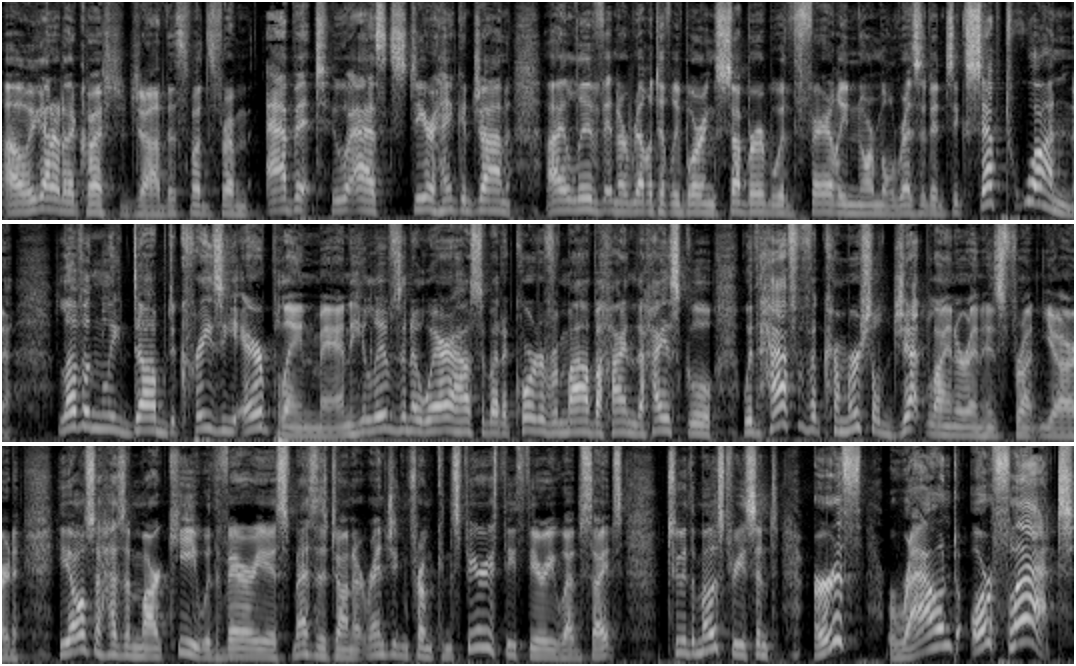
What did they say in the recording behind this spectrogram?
Uh, we got another question, John. This one's from Abbott, who asks Dear Hank and John, I live in a relatively boring suburb with fairly normal residents, except one. Lovingly dubbed Crazy Airplane Man, he lives in a warehouse about a quarter of a mile behind the high school with half of a commercial jetliner in his front yard. He also has a marquee with various message on it, ranging from conspiracy theory websites to the most recent Earth, round, or flat.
